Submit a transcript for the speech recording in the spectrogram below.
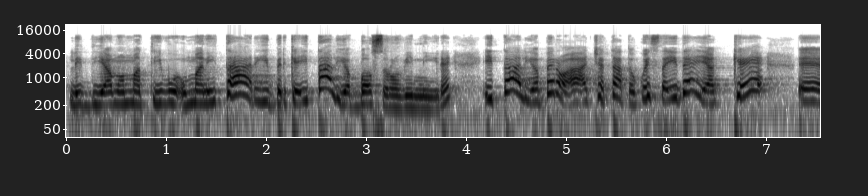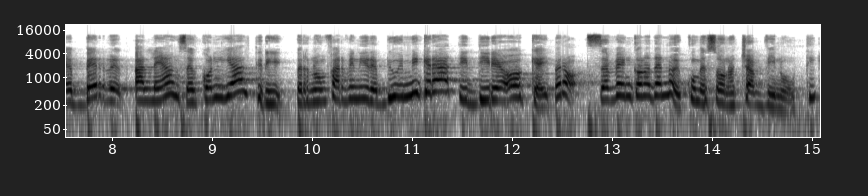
gli diamo motivi umanitari perché Italia possono venire. Italia però ha accettato questa idea che eh, per alleanza con gli altri per non far venire più immigrati dire ok però se vengono da noi come sono già venuti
